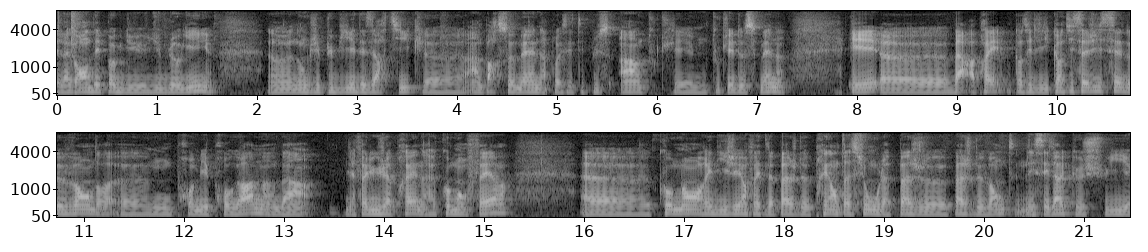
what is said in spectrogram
la grande époque du, blogging. donc j'ai publié des articles, un par semaine, après c'était plus un toutes les, toutes les deux semaines. Et euh, bah, après, quand il, quand il s'agissait de vendre euh, mon premier programme, ben, il a fallu que j'apprenne à comment faire, euh, comment rédiger en fait la page de présentation ou la page, page de vente. Et c'est là que je suis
